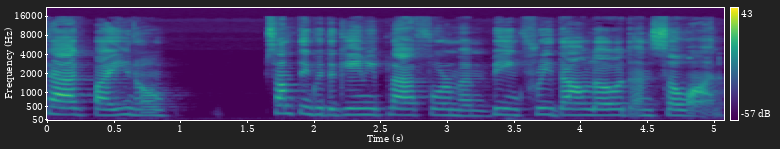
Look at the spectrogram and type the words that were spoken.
tagged by, you know, something with the gaming platform and being free download and so on.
